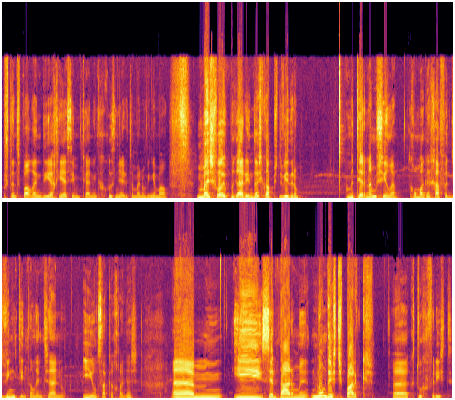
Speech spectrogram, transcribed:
portanto, para além de IRS e mecânico, cozinheiro também não vinha mal. Mas foi pegar em dois copos de vidro, meter na mochila com uma garrafa de vinho tinto alentejano e um saca-rolhas ahm, e sentar-me num destes parques ah, que tu referiste,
